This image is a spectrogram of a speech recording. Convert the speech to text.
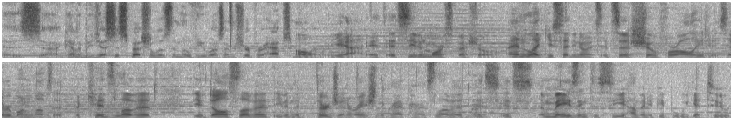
Has uh, got to be just as special as the movie was, I'm sure, perhaps more. Oh, yeah. It, it's even more special. And like you said, you know, it's, it's a show for all ages. Everyone loves it. The kids love it. The adults love it. Even the third generation, the grandparents love it. It's, it's amazing to see how many people we get to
